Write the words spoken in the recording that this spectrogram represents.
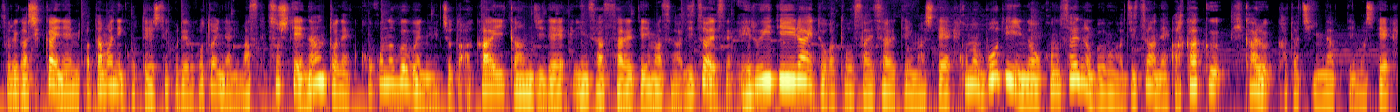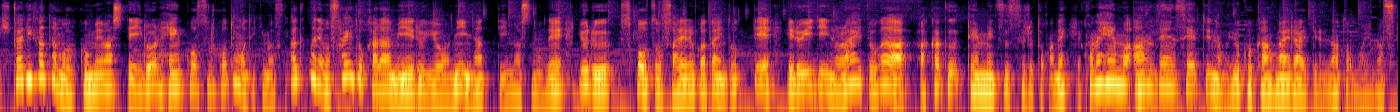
それがしっかりね、頭に固定してくれることになります。そしてなんとね、ここの部分にね、ちょっと赤い感じで印刷されていますが、実はですね、LED ライトが搭載されていまして、このボディのこのサイドの部分が実はね、赤く光る形になっていまして、光り方も含めまして、いろいろ変更することもできます。あくまでもサイドから見えるようにになっていますので、夜スポーツをされる方にとって LED のライトが赤く点滅するとかね、この辺も安全性というのがよく考えられてるなと思います。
